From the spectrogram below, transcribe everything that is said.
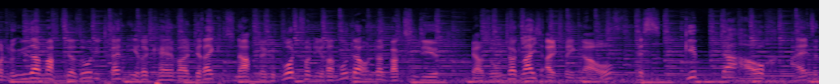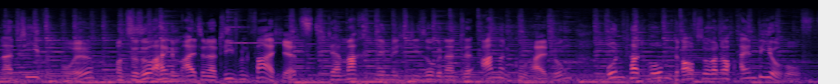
Und Luisa macht es ja so, die trennt ihre Kälber direkt nach der Geburt von ihrer Mutter und dann wachsen die ja so unter Gleichaltrigen auf. Es gibt da auch Alternativen wohl. Und zu so einem Alternativen fahre ich jetzt. Der macht nämlich die sogenannte Ammenkuhhaltung und hat obendrauf sogar noch einen Biohof.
